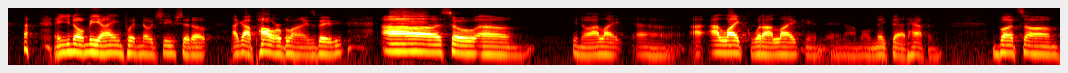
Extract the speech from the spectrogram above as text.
and you know me, I ain't putting no cheap shit up. I got power blinds, baby. Uh, so um, you know I like uh, I, I like what I like, and, and I'm gonna make that happen. But um,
